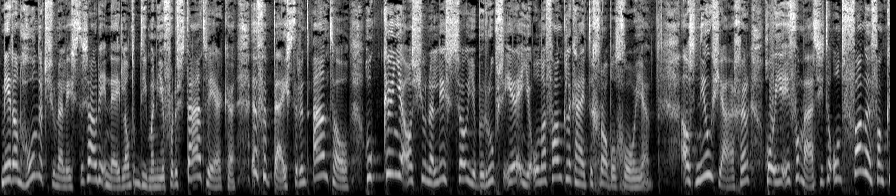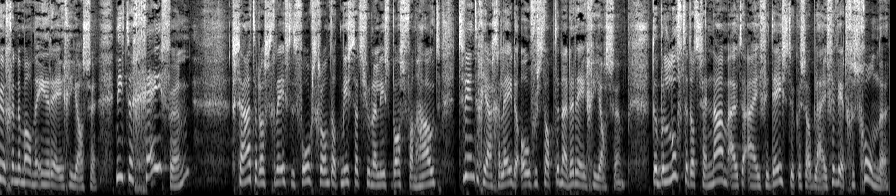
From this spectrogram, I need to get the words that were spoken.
Meer dan 100 journalisten zouden in Nederland op die manier voor de staat werken. Een verbijsterend aantal. Hoe kun je als journalist zo je beroepseer en je onafhankelijkheid te grabbel gooien? Als nieuwsjager hoor je informatie te ontvangen van kuchende mannen in regenjassen. Niet te geven. Zaterdag schreef het Volkskrant dat misdaadjournalist Bas van Hout 20 jaar geleden overstapte naar de regenjassen. De belofte dat zijn naam uit de AIVD-stukken zou blijven werd geschonden.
